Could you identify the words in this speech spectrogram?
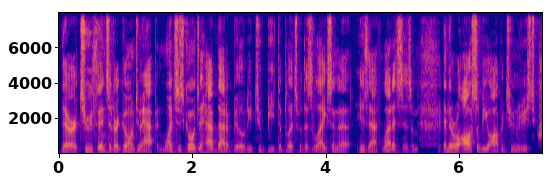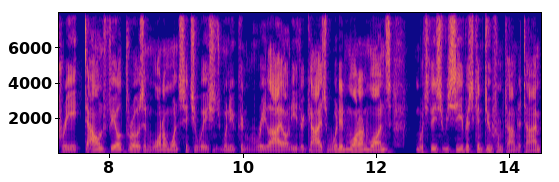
there are two things that are going to happen. Once he's going to have that ability to beat the blitz with his legs and uh, his athleticism, and there will also be opportunities to create downfield throws in one-on-one situations when you can rely on either guys winning one on ones, which these receivers can do from time to time,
